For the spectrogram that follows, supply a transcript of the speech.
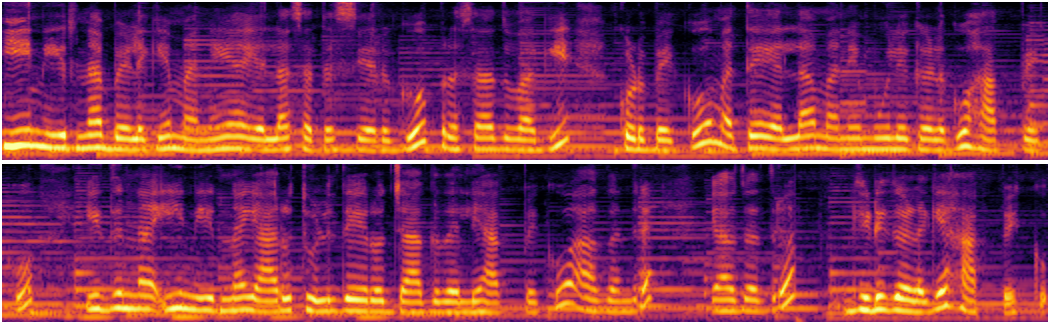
ಈ ನೀರನ್ನ ಬೆಳಗ್ಗೆ ಮನೆಯ ಎಲ್ಲ ಸದಸ್ಯರಿಗೂ ಪ್ರಸಾದವಾಗಿ ಕೊಡಬೇಕು, ಮತ್ತು ಎಲ್ಲ ಮನೆ ಮೂಲೆಗಳಿಗೂ ಹಾಕಬೇಕು. ಇದನ್ನು ಈ ನೀರನ್ನ ಯಾರು ತುಳಿದೇ ಇರೋ ಜಾಗದಲ್ಲಿ ಹಾಕಬೇಕು, ಹಾಗಂದರೆ ಯಾವುದಾದ್ರೂ ಗಿಡಗಳಿಗೆ ಹಾಕಬೇಕು.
